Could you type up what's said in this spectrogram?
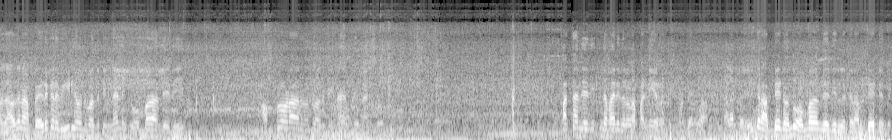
அதாவது நான் இப்போ எடுக்கிற வீடியோ வந்து பார்த்துட்டிங்கன்னா இன்றைக்கி ஒன்பதாம் தேதி. அப்லோட் ஆகிறது வந்து பார்த்துட்டிங்கன்னா எப்படி மேக்ஸிமம் பத்தாம் தேதி இந்த மாதிரி இதெல்லாம் நான் பண்ணிடுறேன். ஓகேங்களா ஆனால் இப்போ இருக்கிற அப்டேட் வந்து ஒன்பதாம் தேதியில் இருக்கிற அப்டேட் இது.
